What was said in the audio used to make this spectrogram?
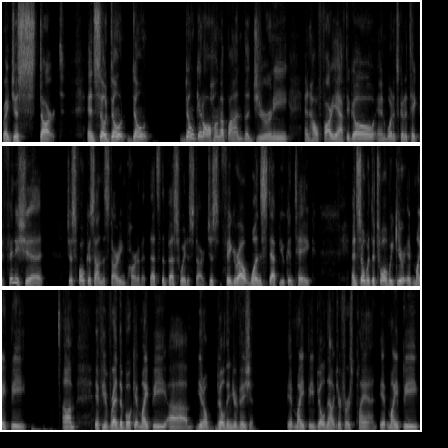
Right? Just start. And so don't don't don't get all hung up on the journey and how far you have to go and what it's going to take to finish it just focus on the starting part of it. That's the best way to start. Just figure out one step you can take. And so with the 12 week year, it might be, um, if you've read the book, it might be, um, you know, building your vision. It might be building out your first plan. It might be,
